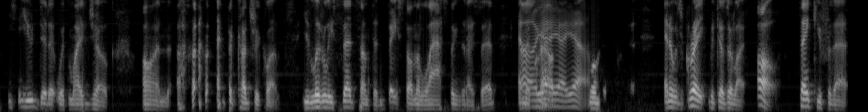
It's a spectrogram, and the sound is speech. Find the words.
you did it with my joke on at the country club. You literally said something based on the last thing that I said. And the oh crowd yeah, yeah, yeah. and it was great because they're like, "Oh, thank you for that."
